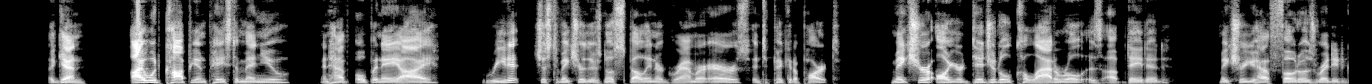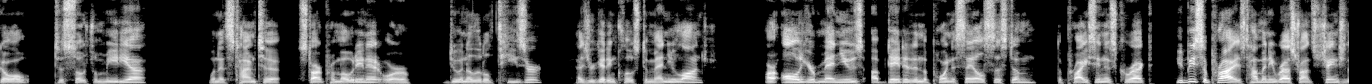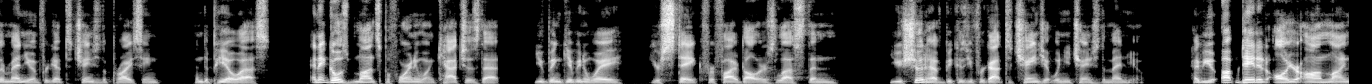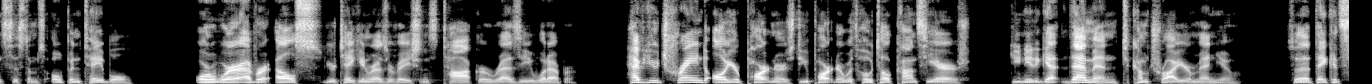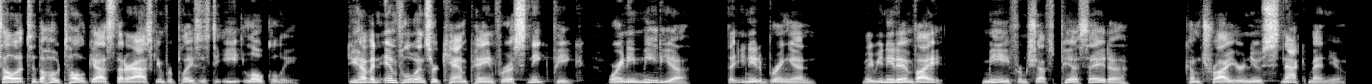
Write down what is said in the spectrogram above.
Again, I would copy and paste a menu and have OpenAI read it just to make sure there's no spelling or grammar errors and to pick it apart. Make sure all your digital collateral is updated. Make sure you have photos ready to go to social media when it's time to start promoting it or doing a little teaser as you're getting close to menu launch? Are all your menus updated in the point of sale system? The pricing is correct? You'd be surprised how many restaurants change their menu and forget to change the pricing in the POS. And it goes months before anyone catches that you've been giving away your steak for $5 less than you should have because you forgot to change it when you changed the menu. Have you updated all your online systems, Open Table, or wherever else you're taking reservations, Tock or Resy, whatever? Have you trained all your partners? Do you partner with Hotel Concierge? Do you need to get them in to come try your menu so that they could sell it to the hotel guests that are asking for places to eat locally? Do you have an influencer campaign for a sneak peek or any media that you need to bring in? Maybe you need to invite me from Chef's PSA to come try your new snack menu.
